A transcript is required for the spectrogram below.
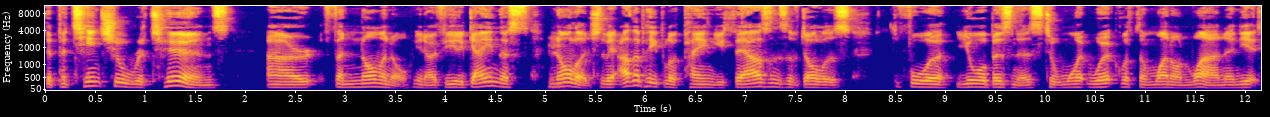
the potential returns are phenomenal. You know, if you gain this knowledge, where other people are paying you thousands of dollars for your business to work with them one on one, and yet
